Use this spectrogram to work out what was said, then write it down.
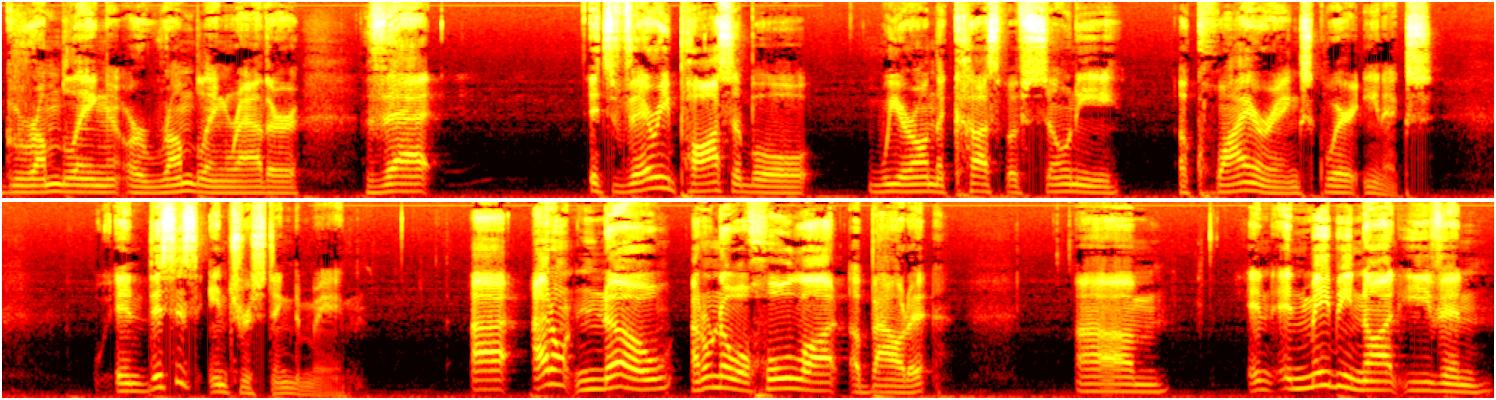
grumbling or rumbling rather that it's very possible we are on the cusp of Sony acquiring Square Enix. And this is interesting to me. Uh, I don't know. I don't know a whole lot about it. Um, and and maybe not even,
